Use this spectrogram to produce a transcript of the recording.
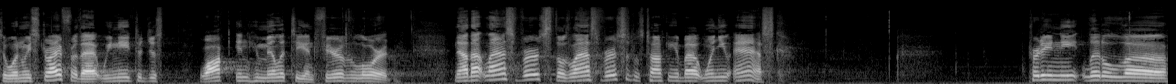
So when we strive for that, we need to just walk in humility and fear of the Lord. Now, that last verse, those last verses, was talking about when you ask. Pretty neat little uh,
